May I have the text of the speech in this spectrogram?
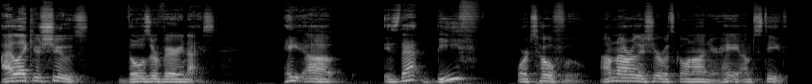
I like your shoes. Those are very nice. Hey, uh, is that beef or tofu? I'm not really sure what's going on here. Hey, I'm Steve.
